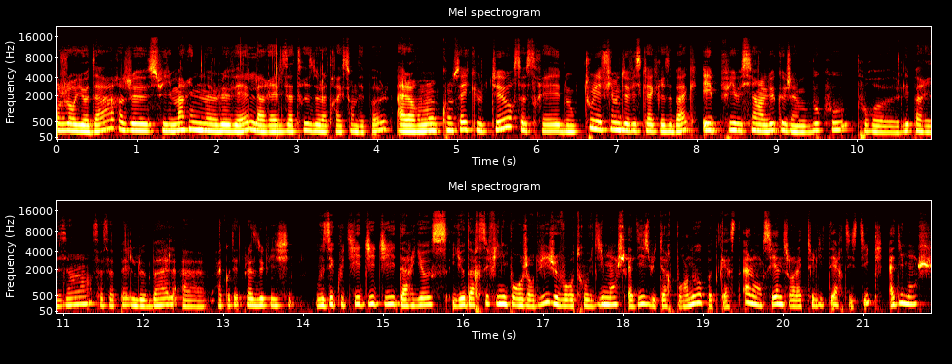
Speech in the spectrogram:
Bonjour Yodar, je suis Marine Level, la réalisatrice de l'attraction d'épaule. Alors mon conseil culture, ce serait donc tous les films de Visca Grisbach et puis aussi un lieu que j'aime beaucoup pour euh, les Parisiens, ça s'appelle le Bal à, côté de Place de Clichy. Vous écoutiez Gigi, Darius, Yodar, c'est fini pour aujourd'hui. Je vous retrouve dimanche à 18h pour un nouveau podcast à l'ancienne sur l'actualité artistique. À dimanche.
